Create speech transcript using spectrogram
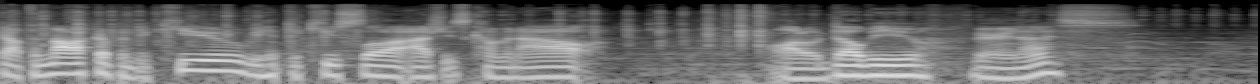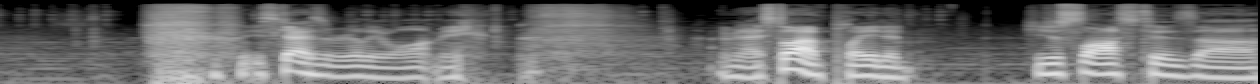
Got the knock up into Q. We hit the Q slow as she's coming out. Auto W. Very nice. These guys really want me. I mean, I still have plated. He just lost his, uh,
